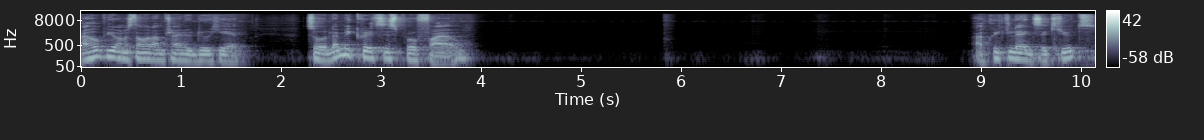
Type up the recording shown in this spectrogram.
I hope you understand what I'm trying to do here. So let me create this profile. I quickly execute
